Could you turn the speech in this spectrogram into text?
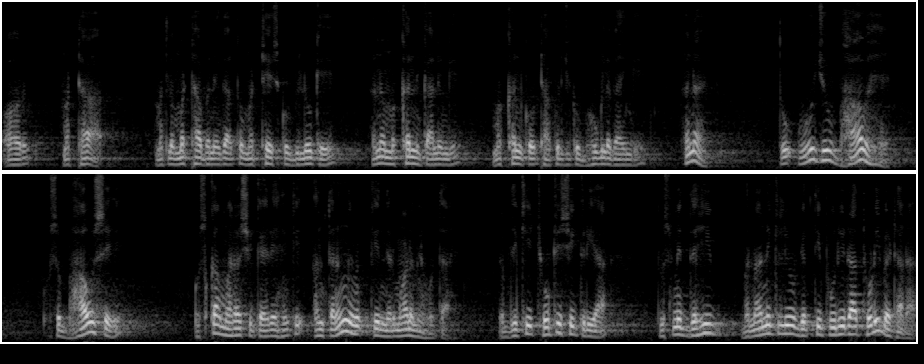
और मट्ठा मतलब मट्ठा बनेगा तो मट्ठे इसको बिलो के, है ना, मक्खन निकालेंगे, मक्खन को ठाकुर जी को भोग लगाएँगे, है ना। तो वो जो भाव है, उस भाव से उसका महर्षि कह रहे हैं कि अंतरंग के निर्माण में होता है। अब देखिए, छोटी सी क्रिया तो उसमें दही बनाने के लिए वो व्यक्ति पूरी रात थोड़ी बैठा रहा।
